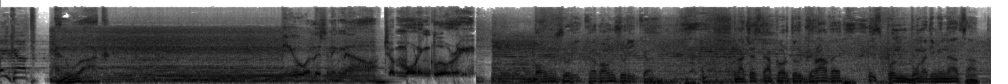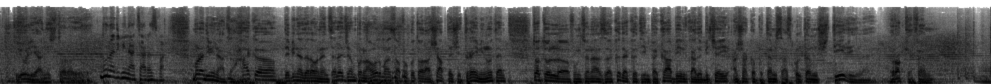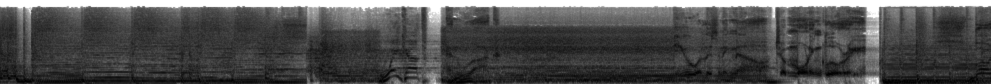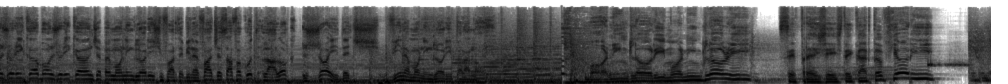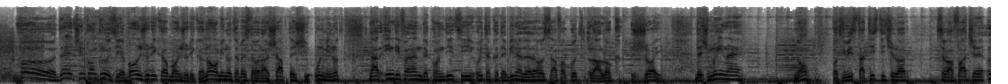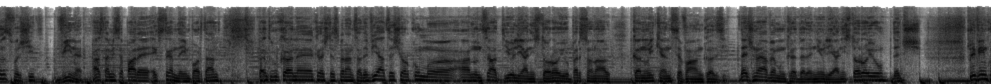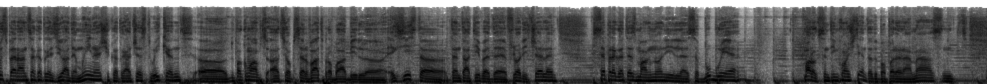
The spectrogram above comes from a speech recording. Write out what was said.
Wake up and rock. You are listening now to Morning Glory. Bonjurică, bonjurică În aceste acorduri grave Îi spun bună dimineața Iulia Nistoroiu Bună dimineața, Răzvan! Bună dimineața! Hai că de bine de rău ne înțelegem Până la urmă s-au făcut ora 7 și 3 minute Totul uh, funcționează cât de cât impecabil Ca de obicei, așa că putem să ascultăm știrile Rock FM rock. You are listening now to Morning Glory. Bonjurică, bonjurică, începe Morning Glory și foarte bine face S-a făcut la loc joi Deci vine Morning Glory pe la noi Morning Glory, Morning Glory Se prăjește cartofiorii Hă, Deci, în concluzie, bonjurică, bonjurică 9 minute peste ora 7 și 1 minut Dar indiferent de condiții Uite cât de bine de rău s-a făcut la loc joi Deci mâine, nu? Potrivit statisticilor se va face în sfârșit vineri. Asta mi se pare extrem de important pentru că ne crește speranța de viață și oricum uh, a anunțat Iulia Nistoroiu personal că în weekend se va încălzi. Deci noi avem încredere în Iulia Nistoroiu, deci privim cu speranță către ziua de mâine și către acest weekend. Uh, După cum ați- ați observat, probabil, uh, există tentative de floricele, se pregătesc magnoliile să bubuie, Mă rog, sunt inconștientă, după părerea mea. Sunt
